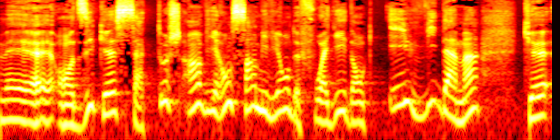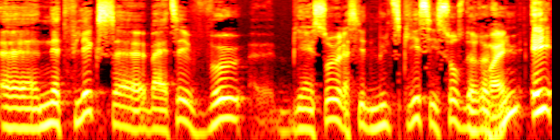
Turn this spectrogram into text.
mais on dit que ça touche environ 100 millions de foyers. Donc évidemment que Netflix, ben tu sais, veut bien sûr essayer de multiplier ses sources de revenus et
